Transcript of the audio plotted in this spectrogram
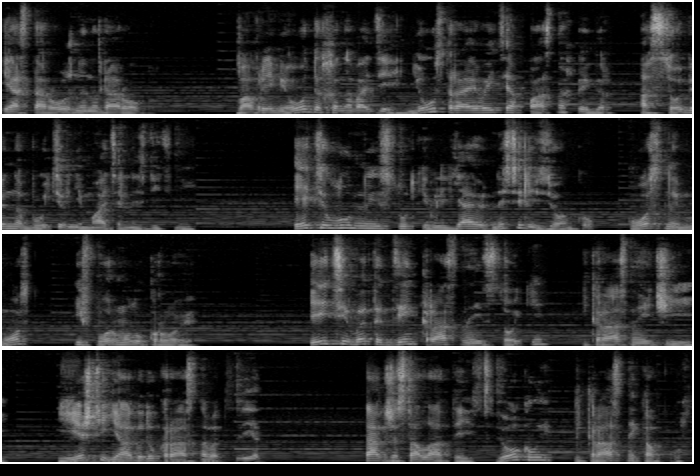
и осторожны на дорогах. Во время отдыха на воде не устраивайте опасных игр, особенно будьте внимательны с детьми. Эти лунные сутки влияют на селезенку, костный мозг и формулу крови. Пейте в этот день красные соки и красные чаи. Ешьте ягоду красного цвета. Также салаты из свеклы и красной капусты.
